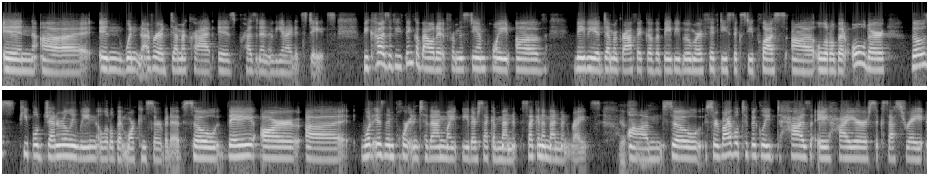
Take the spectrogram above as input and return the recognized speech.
in uh, in whenever a Democrat is president of the United States, because if you think about it from the standpoint of maybe a demographic of a baby boomer 50 60 plus uh, a little bit older those people generally lean a little bit more conservative. So they are uh, what is important to them might be their second amendment, second amendment rights. Yes. Um, so survival typically has a higher success rate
